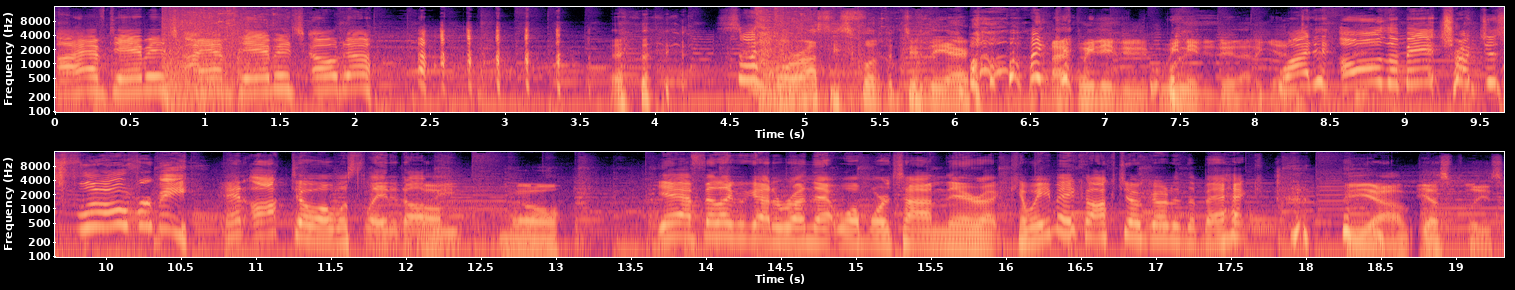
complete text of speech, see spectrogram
I have damage. I have damage. Oh no. Rossi's flipping through the air. oh my god. we need to we need to do that again. Why did? Oh, the man truck just flew over me, and Octo almost landed on Oh me. no! Yeah, I feel like we got to run that one more time there. Uh, can we make Octo go to the back? yeah. Yes, please.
